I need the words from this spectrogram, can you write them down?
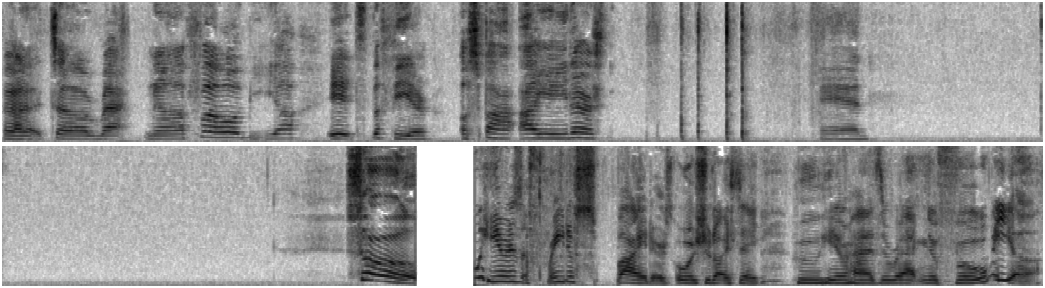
It's arachnophobia. It's the fear of spiders. And so, who here is afraid of spiders, or should I say, who here has arachnophobia?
